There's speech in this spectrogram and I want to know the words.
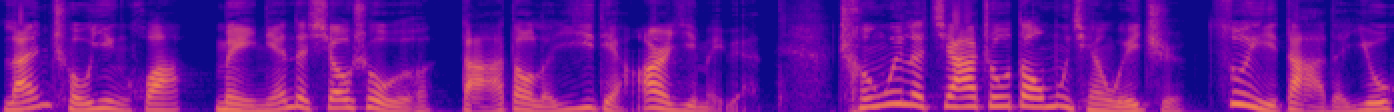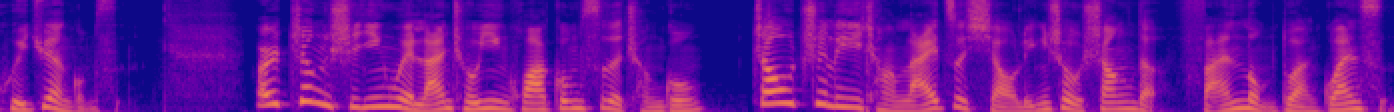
蓝筹印花每年的销售额达到了一点二亿美元，成为了加州到目前为止最大的优惠券公司。而正是因为蓝筹印花公司的成功，招致了一场来自小零售商的反垄断官司。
